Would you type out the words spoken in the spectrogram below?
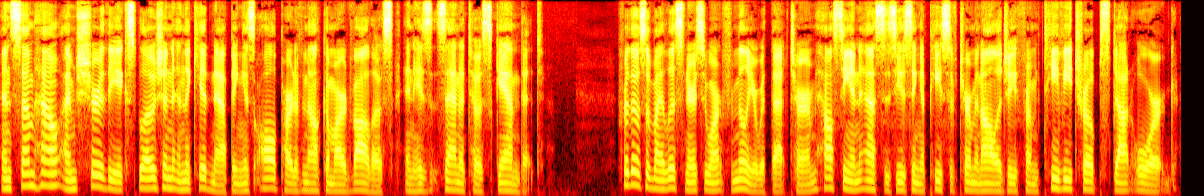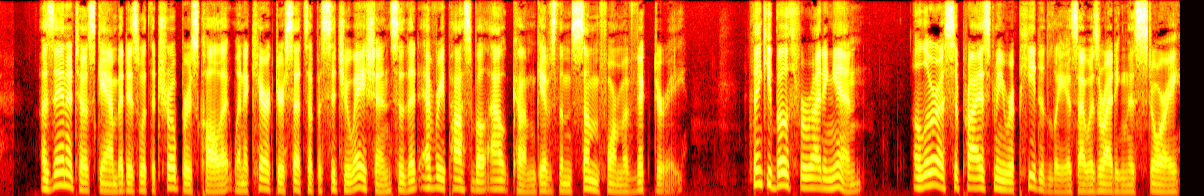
And somehow I'm sure the explosion and the kidnapping is all part of Malcolm Ardvalos and his Xanatos gambit. For those of my listeners who aren't familiar with that term, Halcyon S is using a piece of terminology from tvtropes.org. A Xanatos gambit is what the tropers call it when a character sets up a situation so that every possible outcome gives them some form of victory. Thank you both for writing in. Allura surprised me repeatedly as I was writing this story,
